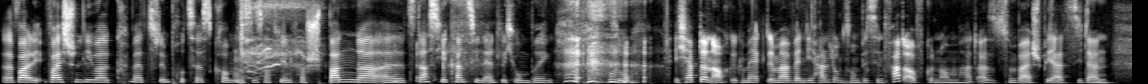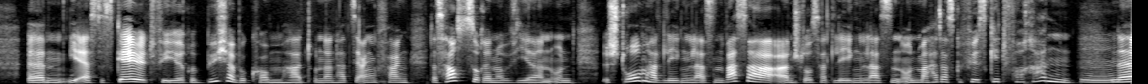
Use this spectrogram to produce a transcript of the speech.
Äh, weil war ich schon lieber, können wir jetzt zu dem Prozess kommen? Das ist auf jeden Fall spannender als das. Hier kannst du ihn endlich umbringen. So. Ich habe dann auch gemerkt, immer wenn die Handlung so ein bisschen Fahrt aufgenommen hat, also zum Beispiel, als sie dann ähm, ihr erstes Geld für ihre Bücher bekommen hat und dann hat sie angefangen, das Haus zu renovieren und Strom hat legen lassen, Wasseranschluss hat legen lassen und man hat das Gefühl, es geht voran. Mhm. Ne?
